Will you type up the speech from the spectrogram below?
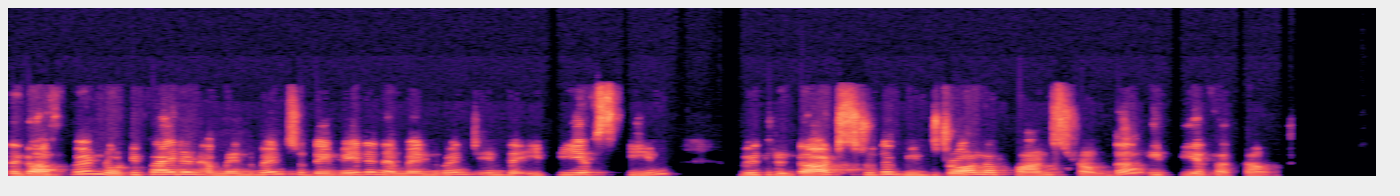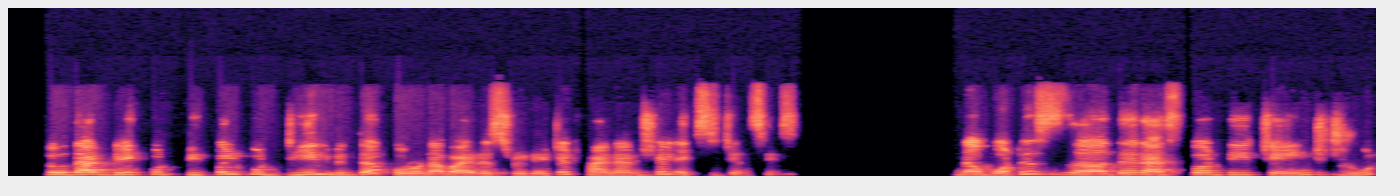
the government notified an amendment. So they made an amendment in the EPF scheme with regards to the withdrawal of funds from the EPF account so that they could people could deal with the coronavirus related financial exigencies. Now, what is uh, there as per the changed rule?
